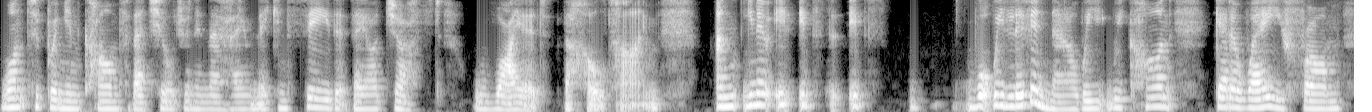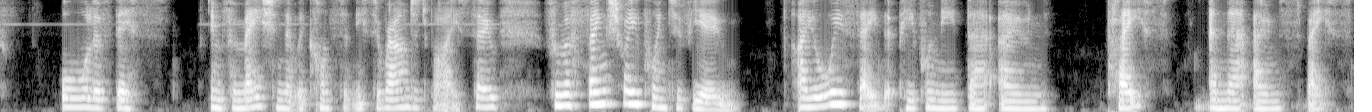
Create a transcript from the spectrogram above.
want to bring in calm for their children in their home. They can see that they are just wired the whole time. And, you know, it, it's, it's what we live in now. We, we can't get away from all of this information that we're constantly surrounded by. So from a feng shui point of view, I always say that people need their own place and their own space.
